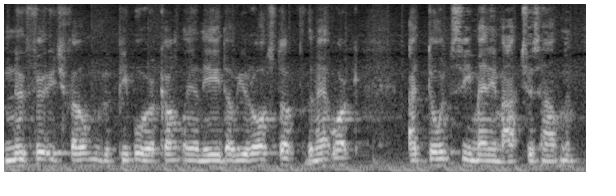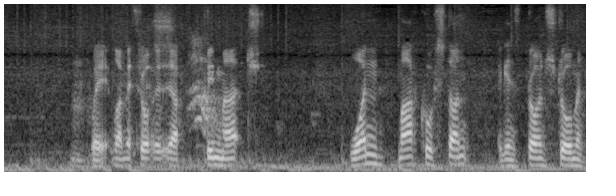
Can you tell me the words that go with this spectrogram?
new footage filmed with people who are currently on the AEW roster for the network. I don't see many matches happening. Wait, let me throw it out there. Dream match. One Marko Stunt against Braun Strowman.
